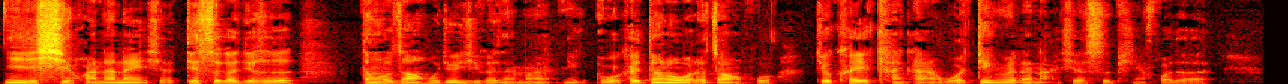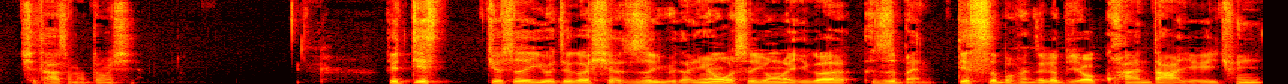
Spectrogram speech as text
你喜欢的那一些。第四个就是登录账户就一个人嘛，你我可以登录我的账户，就可以看看我订阅的哪些视频或者其他什么东西。就第就是有这个写日语的，因为我是用了一个日本第四部分，这个比较宽大，有一群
